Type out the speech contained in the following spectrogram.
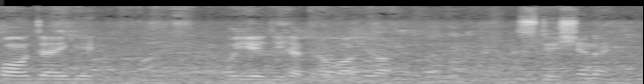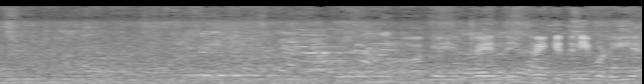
पहुँच जाएँगे। और ये जी हैदराबाद का स्टेशन है। आगे ये ट्रेन देख रहे हैं कितनी बड़ी है।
